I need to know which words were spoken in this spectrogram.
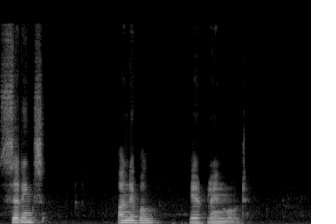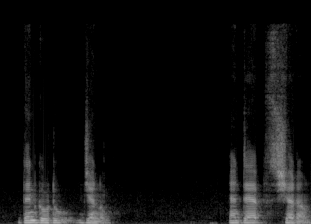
settings, enable airplane mode. Then go to general and tap shutdown.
